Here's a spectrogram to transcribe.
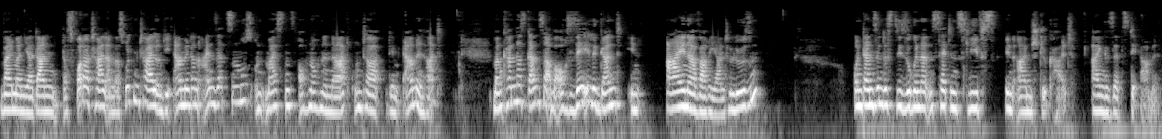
weil man ja dann das Vorderteil an das Rückenteil und die Ärmel dann einsetzen muss und meistens auch noch eine Naht unter dem Ärmel hat. Man kann das Ganze aber auch sehr elegant in einer Variante lösen. Und dann sind es die sogenannten Satin Sleeves in einem Stück halt, eingesetzte Ärmel.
